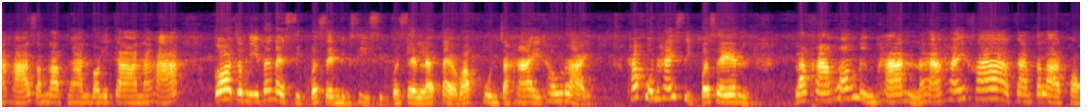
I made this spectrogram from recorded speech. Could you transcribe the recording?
นะคะสำหรับงานบริการนะคะ ก็จะมีตั้งแต่ 10%ถึง 40%แล้วแต่ว่าคุณจะให้เท่าไหร่ถ้าคุณให้ 10% ราคาห้อง 1,000นะคะให้ค่าการตลาดของ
